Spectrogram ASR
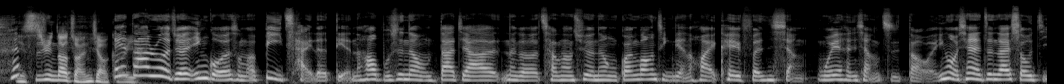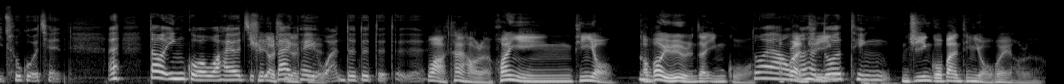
你私讯到转角可以。大家如果觉得英国有什么必踩的点，然后不是那种大家那个常常去的那种观光景点的话，也可以分享。我也很想知道哎，因为我现在正在收集出国前。哎，到英国我还有几个礼拜可以玩，对对对对对。哇，太好了！欢迎听友，搞不好也有人在英国。对啊，我们很多听，你去英国办听友会好了。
